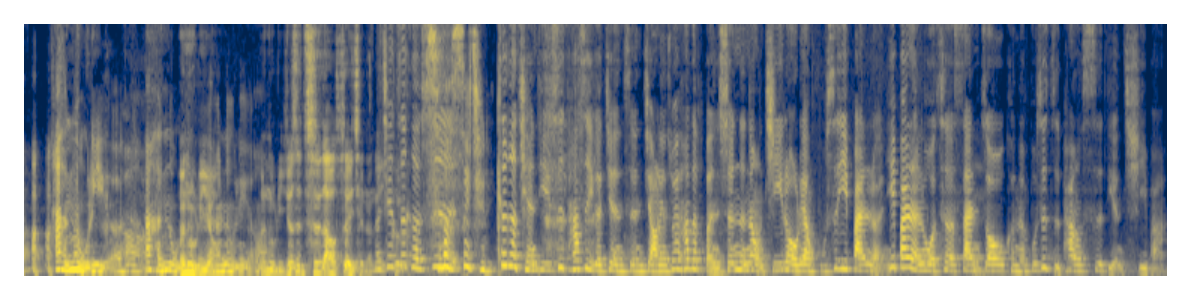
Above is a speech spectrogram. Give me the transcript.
他很努力了，嗯他很努力，很努力哦很努力，嗯很努力，就是吃到睡前的那一刻。而且这个吃到是。睡前这个前提是他是一个健身教练，所以他的本身的那种肌肉量不是一般人。一般人如果吃了三周，可能不是只胖四点七吧？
